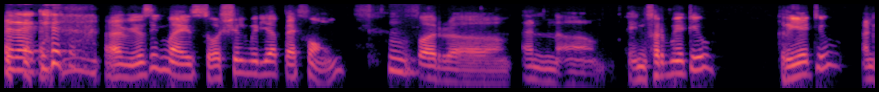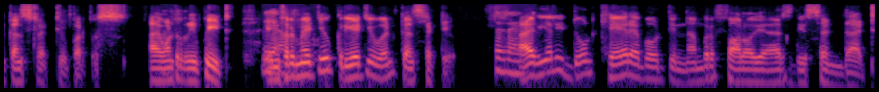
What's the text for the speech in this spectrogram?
Right. I'm using my social media platform Hmm. for uh, an um, informative, creative, and constructive purpose. I want to repeat: Yeah. informative, creative, and constructive. Right. I really don't care about the number of followers, this and that.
